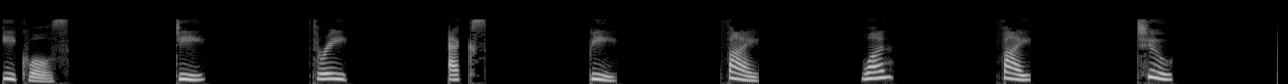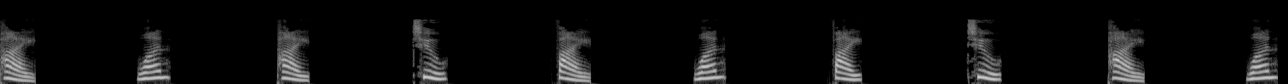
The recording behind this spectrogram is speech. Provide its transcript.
equals D three x b phi 1 phi 2 pi 1 pi 2 phi 1 phi 2 pi 1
